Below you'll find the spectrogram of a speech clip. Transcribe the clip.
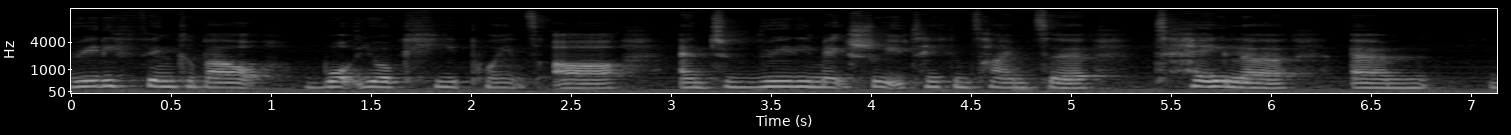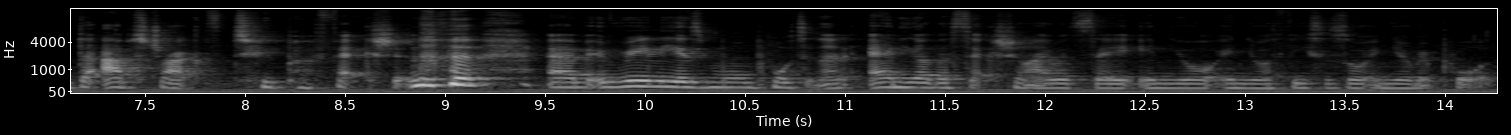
really think about what your key points are and to really make sure you've taken time to tailor um, the abstract to perfection. um, it really is more important than any other section I would say in your in your thesis or in your report.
